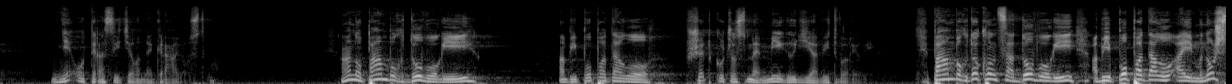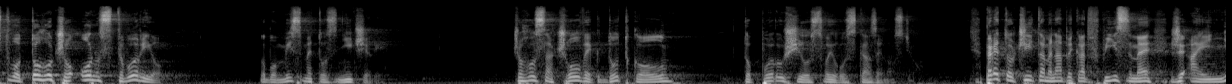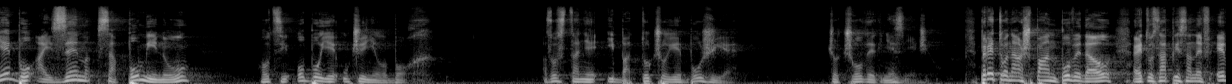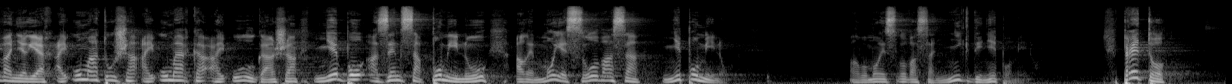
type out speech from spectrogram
neotrasiteľné kráľovstvo. Áno, Pán Boh dovolí, aby popadalo všetko, čo sme my ľudia vytvorili. Pán Boh dokonca dovolí, aby popadalo aj množstvo toho, čo On stvoril. Lebo my sme to zničili. Čoho sa človek dotkol, to porušil svojou skazenosťou. Preto čítame napríklad v písme, že aj nebo, aj zem sa pominú, hoci oboje učinil Boh. A zostane iba to, čo je Božie, čo človek nezničil. Preto náš pán povedal, a je to zapísané v evaneliách aj u Matúša, aj u Marka, aj u Lukáša, nebo a zem sa pominú, ale moje slova sa nepominú. Alebo moje slova sa nikdy nepominú. Preto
